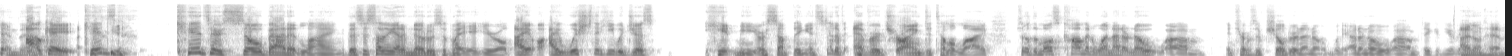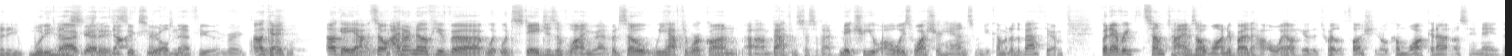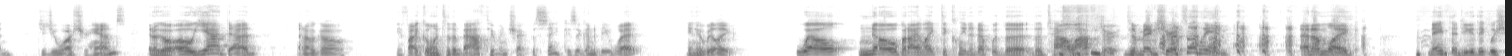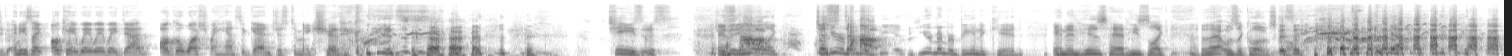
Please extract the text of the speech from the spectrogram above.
And then, okay, kids. Kids are so bad at lying. This is something that I've noticed with my eight-year-old. I I wish that he would just hit me or something instead of ever trying to tell a lie. So the most common one, I don't know, um, in terms of children, I know, I don't know, um, Dick, if you have. Any I don't kids. have any. Woody No, has. I've got a six-year-old I have two. nephew that I'm very close Okay. with. Okay, yeah. So I don't know if you've uh, what, what stages of lying you're at, but so we have to work on um, bathroom stuff sometimes. Make sure you always wash your hands when you come into the bathroom. But every sometimes I'll wander by the hallway, I'll hear the toilet flush, and he'll come walking out, and I'll say, Nathan, did you wash your hands? And I'll go, Oh yeah, Dad. And I'll go, If I go into the bathroom and check the sink, is it going to be wet? And he'll be like, Well, no, but I like to clean it up with the the towel after to make sure it's clean. And I'm like, Nathan, do you think we should? Go? And he's like, okay, wait, wait, wait, Dad, I'll go wash my hands again just to make sure they're clean. Jesus, And then, you know, like, Just you remember stop. Being, you remember being a kid, and in his head, he's like, "That was a close call." is-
